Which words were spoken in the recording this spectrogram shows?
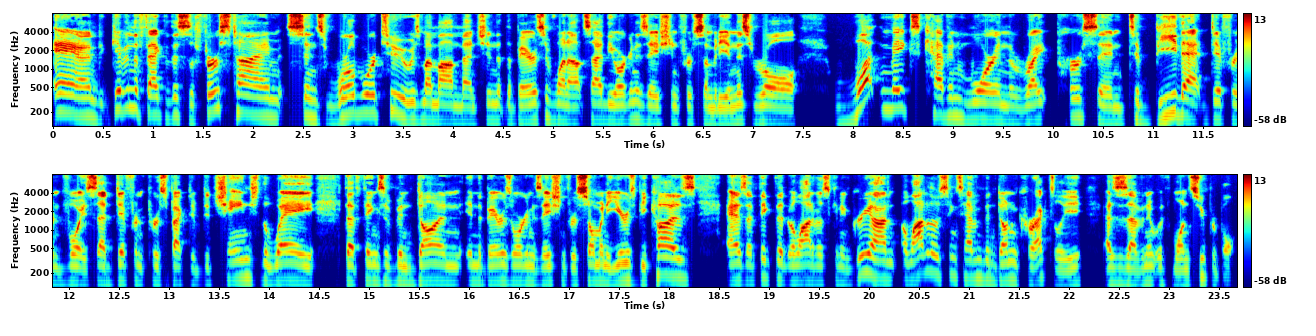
And given the fact that this is the first time since World War II, as my mom mentioned, that the Bears have went outside the organization for somebody in this role, what makes Kevin Warren the right person to be that different voice, that different perspective, to change the way that things have been done in the Bears organization for so many years? Because, as I think that a lot of us can agree on, a lot of those things haven't been done correctly, as is evident with one Super Bowl.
